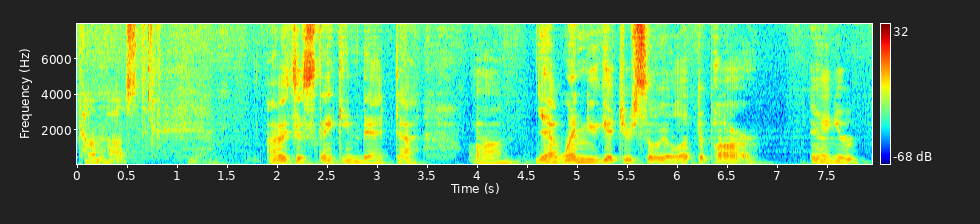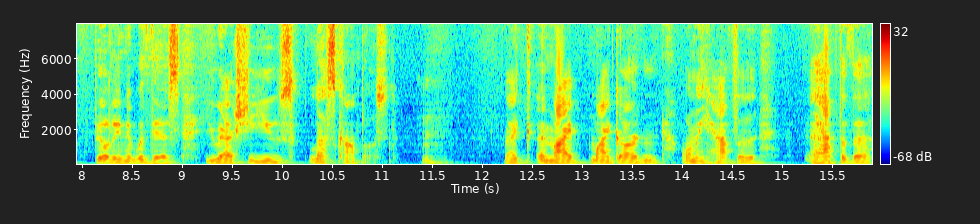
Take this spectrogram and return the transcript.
compost. I was just thinking that, uh, um, yeah, when you get your soil up to par, and you're building it with this, you actually use less compost. Mm-hmm. Like in my my garden, only half of the half of the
